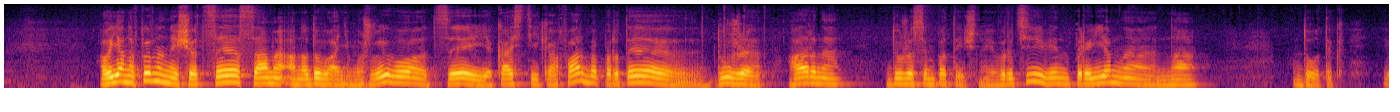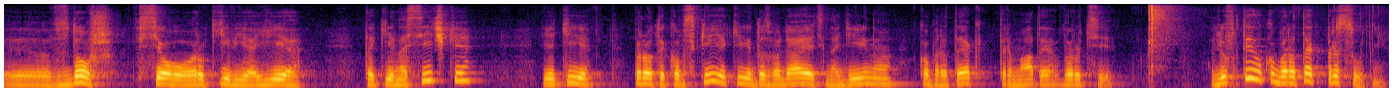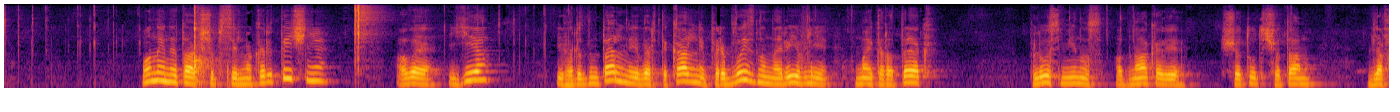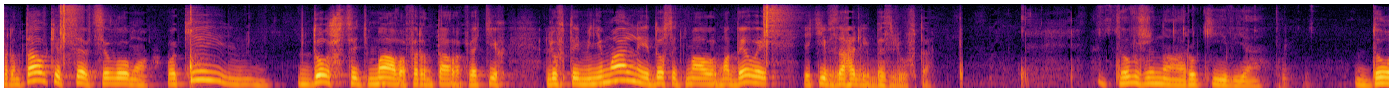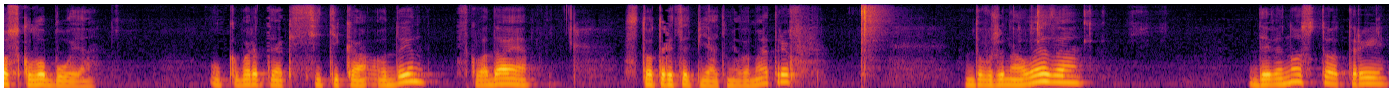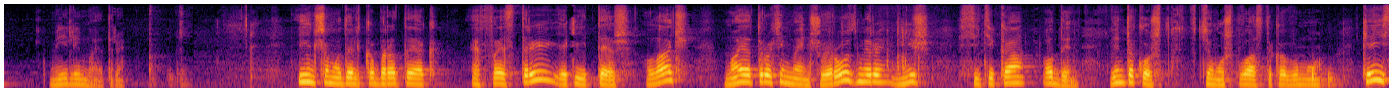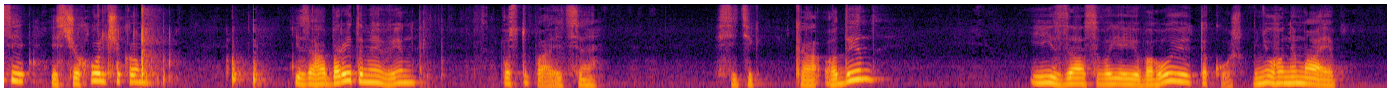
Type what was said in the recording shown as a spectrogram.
Але я не впевнений, що це саме анодування. Можливо, це якась стійка фарба, проте дуже гарна, дуже симпатична. І в руці він приємна на дотик. Е, Вздовж всього руків'я є такі насічки, які протиковські, які дозволяють надійно кобратек тримати в руці. Люфти у кобратек присутні. Вони не так, щоб сильно критичні, але є і горизонтальний, і вертикальний, приблизно на рівні Microtech, плюс-мінус однакові, що тут, що там. Для фронталки це в цілому окей. Досить мало фронталок, в яких люфти мінімальні, і досить мало моделей, які взагалі без люфта. Довжина руків'я до склобоя у Квартек CTK 1 складає 135 мм. Довжина леза 93 мм. Інша модель Cobratec FS3, який теж лач, має трохи менші розміри, ніж CTK 1. Він також в цьому ж пластиковому кейсі із чохольчиком. І за габаритами він поступається CTK 1 і за своєю вагою також. В нього немає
